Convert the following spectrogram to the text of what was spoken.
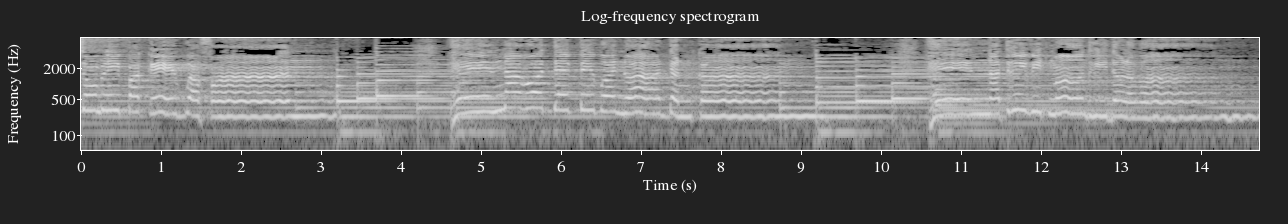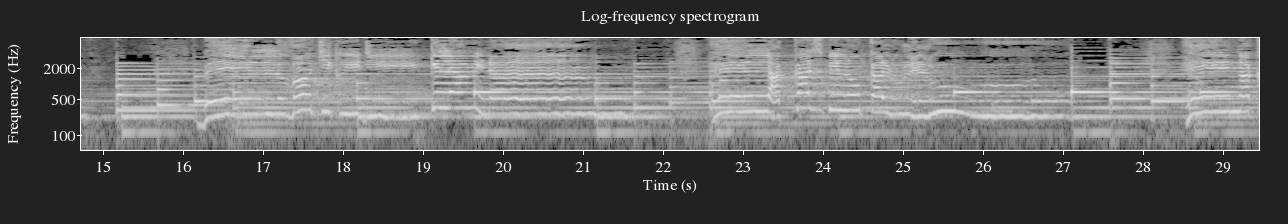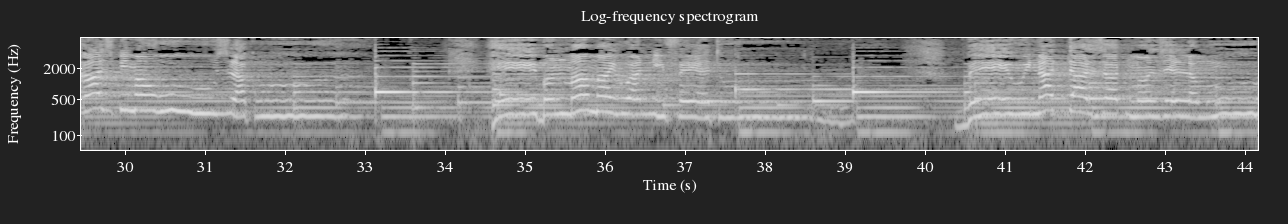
sombli pake guafan He nago de pibuanoa dankan He natrivitman Hei ban mamai wani fetu Be winata zat manzelamu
